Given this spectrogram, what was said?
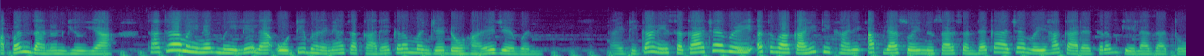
आपण जाणून घेऊया. सातव्या महिन्यात महिलेला ओटी भरण्याचा कार्यक्रम म्हणजे डोहाळे जेवण. काही ठिकाणी सकाळच्या वेळी अथवा काही ठिकाणी आपल्या सोयीनुसार संध्याकाळच्या वेळी हा कार्यक्रम केला जातो.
